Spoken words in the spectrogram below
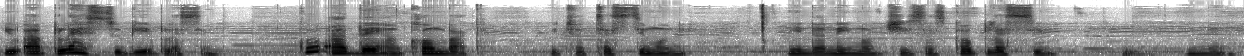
You are blessed to be a blessing. Go out there and come back with your testimony. In the name of Jesus. God bless you. Amen.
